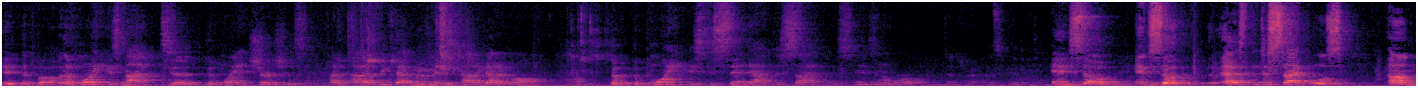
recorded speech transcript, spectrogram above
It, the, the point is not to, to plant churches. I, I think that movement has kind of got it wrong. The, the point is to send out disciples into the world. And so, and so, as the disciples um,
